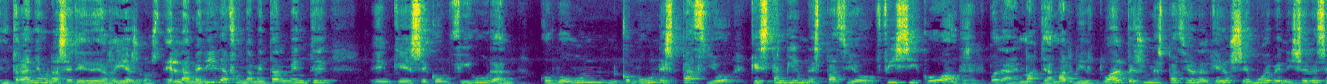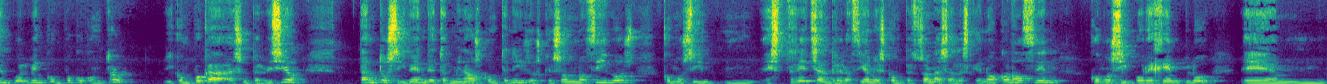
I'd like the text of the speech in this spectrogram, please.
entraña una serie de riesgos, en la medida fundamentalmente en que se configuran como un, como un espacio que es también un espacio físico, aunque se le pueda llamar virtual, pero es un espacio en el que ellos se mueven y se desenvuelven con poco control y con poca supervisión. Tanto si ven determinados contenidos que son nocivos, como si mmm, estrechan relaciones con personas a las que no conocen, como si, por ejemplo, eh,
